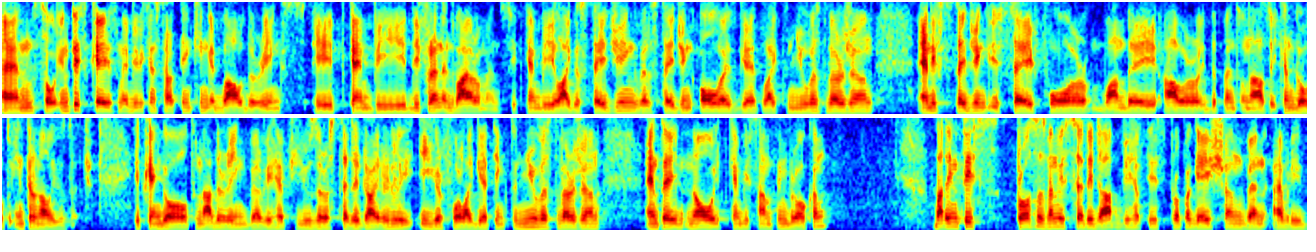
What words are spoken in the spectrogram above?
And so in this case, maybe we can start thinking about the rings. It can be different environments. It can be like a staging, where staging always get like the newest version. And if staging is safe for one day, hour, it depends on us, it can go to internal usage. It can go to another ring where we have users that are really eager for like getting the newest version and they know it can be something broken. But in this process, when we set it up, we have this propagation when every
